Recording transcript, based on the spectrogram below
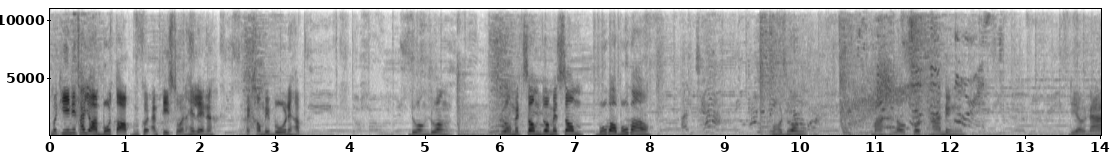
เมื่อกี้นี่ถ้ายอนบูตต่อผมกดอันติสวนให้เลยนะ แต่เขาไม่บูนะครับดวงดวงดวงเม็ดส้มดวงเม็ดส้ม บูเบาบูเบาโอ้ดวงมาเรากดท่าหนึ่งเดี๋ยวนะ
